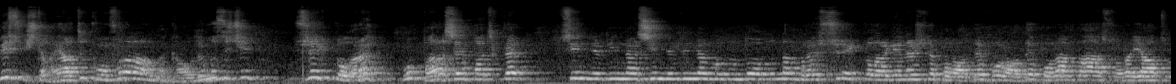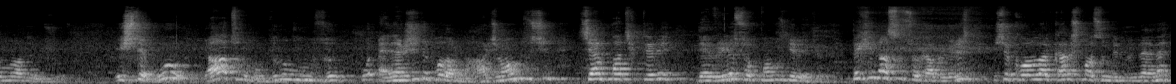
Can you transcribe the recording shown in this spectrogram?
Biz işte hayatın konfor alanında kaldığımız için sürekli olarak bu parasempatikler sindirdiğinden sindirdiğinden modunda olduğundan dolayı sürekli olarak enerji depolar, depolar, depolar daha sonra yağ tulumuna dönüşüyor. İşte bu yağ tulumu durumumuzu, bu enerji depolarını harcamamız için sempatikleri devreye sokmamız gerekiyor. Peki nasıl sokabiliriz? İşte konular karışmasın birbirlerine.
